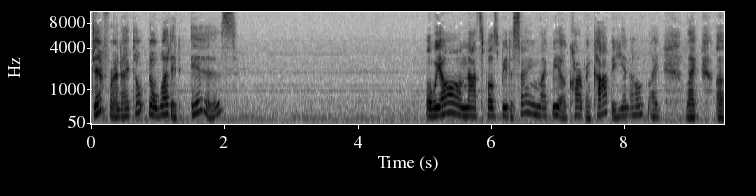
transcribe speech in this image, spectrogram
different. I don't know what it is. Well, we all not supposed to be the same. Like we are a carbon copy, you know. Like, like uh,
